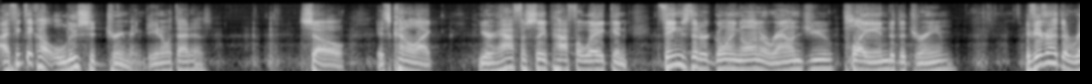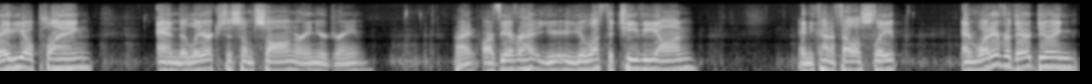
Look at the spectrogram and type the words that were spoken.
I think they call it lucid dreaming. Do you know what that is? So it's kind of like you're half asleep, half awake, and things that are going on around you play into the dream. Have you ever had the radio playing and the lyrics to some song are in your dream? Right? Or have you ever had, you, you left the TV on and you kind of fell asleep and whatever they're doing,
